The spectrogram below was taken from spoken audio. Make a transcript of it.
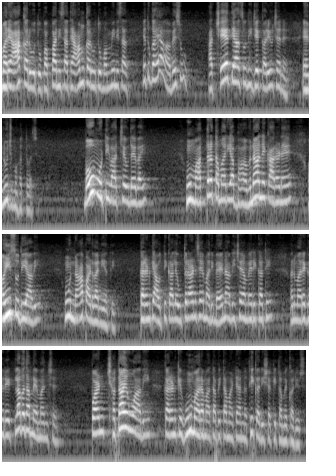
મારે આ કરવું હતું પપ્પાની સાથે આમ કરવું હતું મમ્મીની સાથે. એ તો ગયા, હવે શું? આ છે ત્યાં સુધી જે કર્યું છે ને, એનું જ મહત્વ છે. બહુ મોટી વાત છે ઉદયભાઈ. હું માત્ર તમારી આ ભાવનાને કારણે અહીં સુધી આવી. હું ના પાડવાની હતી. કારણ કે આવતીકાલે ઉત્તરાયણ છે, મારી બહેન આવી છે અમેરિકાથી, અને મારે ઘરે એટલા બધા મહેમાન છે. પણ છતાંય હું આવી કારણ કે હું મારા માતા પિતા માટે આ નથી કરી શકી, તમે કર્યું છે.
